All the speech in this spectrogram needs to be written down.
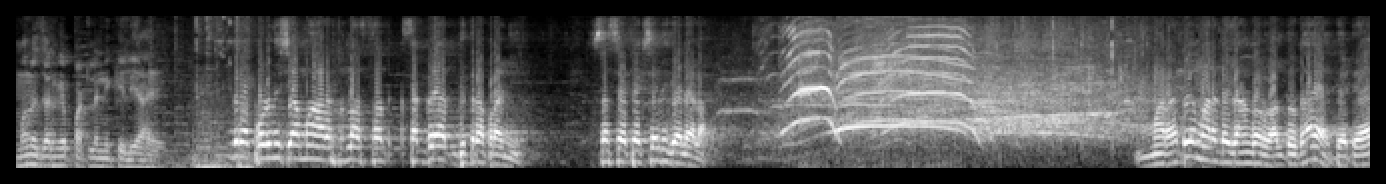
मनोज जरांगे पाटलांनी केली आहे. देवेंद्र फडणवीस या महाराष्ट्राला स- सगळ्यात भित्रा प्राणी. सस्यापेक्षाही गेलेला मराठे मराठ्याच्या अंगावर घालतो काय? बेट्या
